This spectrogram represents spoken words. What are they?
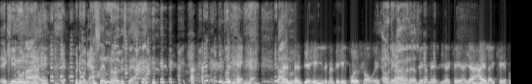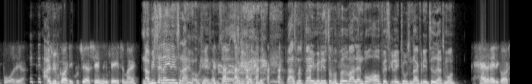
Ikke lige nu, nej. Men du må gerne sende noget, hvis det er. det burde vi have. Man, man, bliver helt, man bliver helt brødflov, ikke? Jo, det gør man Jeg altså. taler med alle de her kager. Jeg har heller ikke kage på bordet her. Jeg synes godt, I kunne til at sende en kage til mig. Nå, vi sender en ind til dig. Okay, så, så, det. Rasmus Prehn, minister for Fødevare, Landbrug og Fiskeri. Tusind tak for din tid her til morgen. Ha' det rigtig godt.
